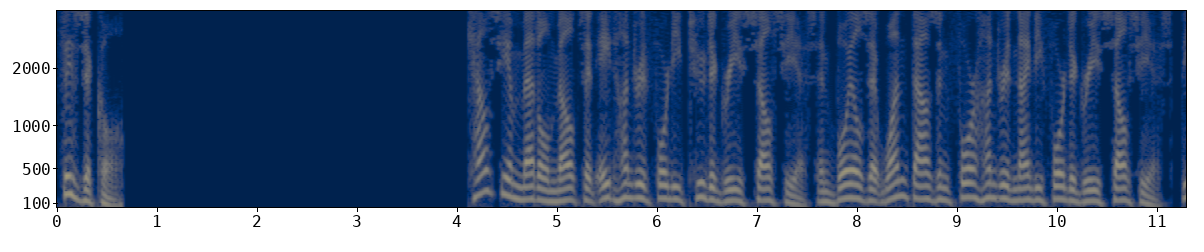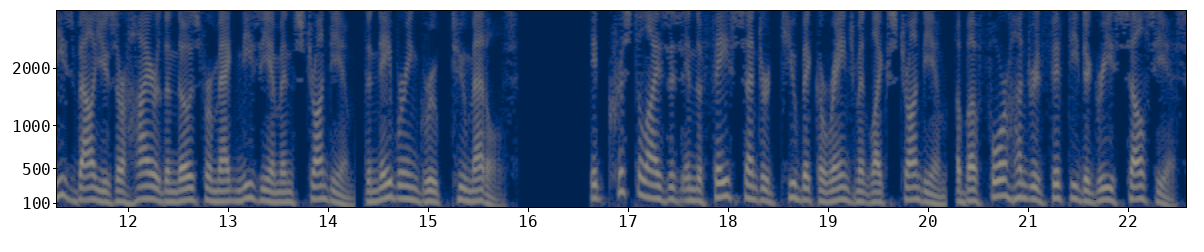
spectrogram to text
Physical Calcium metal melts at 842 degrees Celsius and boils at 1494 degrees Celsius. These values are higher than those for magnesium and strontium, the neighboring group 2 metals. It crystallizes in the face-centered cubic arrangement like strontium, above 450 degrees Celsius,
